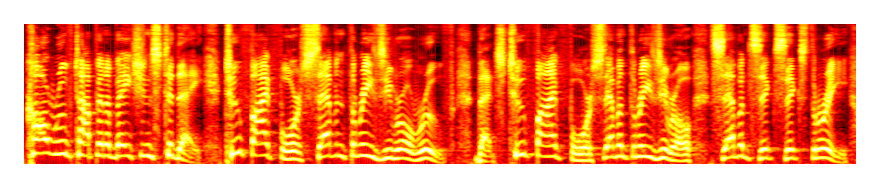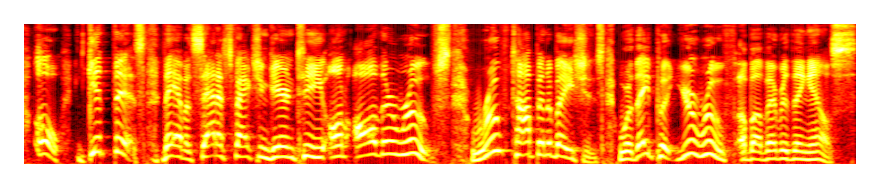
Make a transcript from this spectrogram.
call Rooftop Innovations today. 254 730 Roof. That's 254 730 7663. Oh, get this they have a satisfaction guarantee on all their roofs. Rooftop Innovations, where they put your roof above everything else.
